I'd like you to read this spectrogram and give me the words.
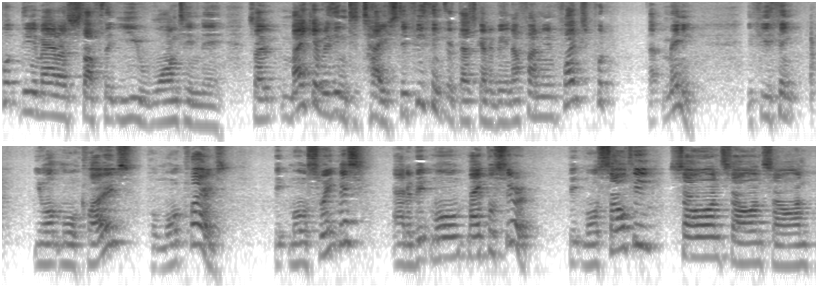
put the amount of stuff that you want in there. So make everything to taste. If you think that that's going to be enough onion flakes, put that many. If you think you want more cloves, put more cloves. A bit more sweetness, add a bit more maple syrup. A bit more salty, so on, so on, so on.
